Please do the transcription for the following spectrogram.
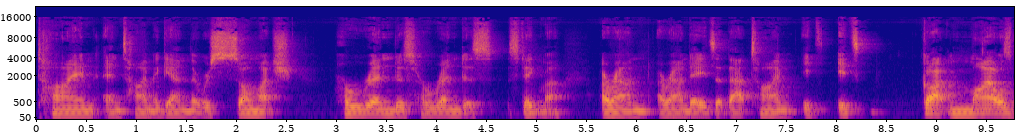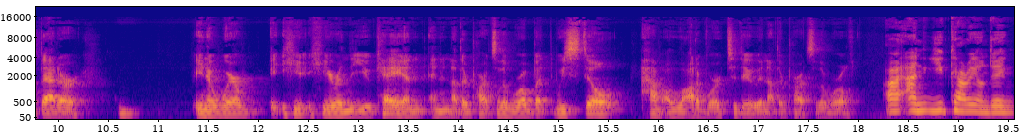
time and time again. There was so much horrendous horrendous stigma around around aids at that time. It's it's got miles better you know, where he, here in the UK and, and in other parts of the world, but we still have a lot of work to do in other parts of the world. Uh, and you carry on doing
